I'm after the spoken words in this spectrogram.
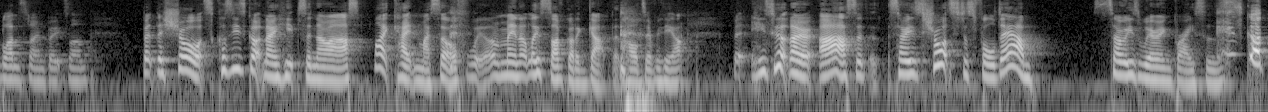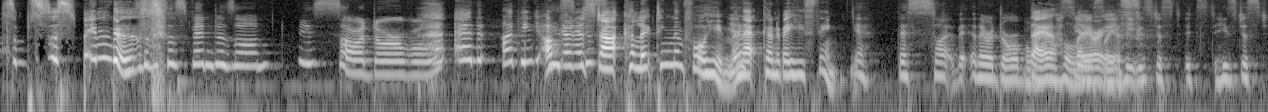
Blundstone boots on. But the shorts, because he's got no hips and no ass, like Kate and myself. I mean, at least I've got a gut that holds everything up. But he's got no ass, so his shorts just fall down. So he's wearing braces, He's got some suspenders. some suspenders on. He's so adorable. And I think I'm He's going to just- start collecting them for him, Yeah. and that's going to be his thing. Yeah, they're so they're, adorable. They are Seriously, hilarious. He's just it's he's just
